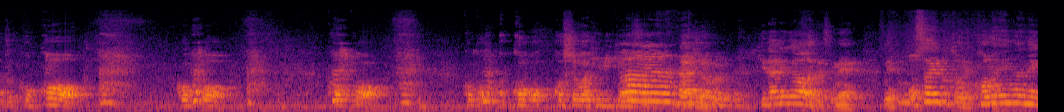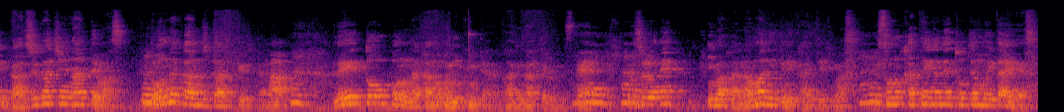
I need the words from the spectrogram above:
あとこここここここここここ腰は響きます大丈夫左側はですねで押さえるとねこの辺がねガチガチになってます、どんな感じかって言ったら、冷凍庫の中のお肉みたいな感じになってるんですね、でそれをね今から生肉に変えていきます、でその過程がねとても痛いです。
